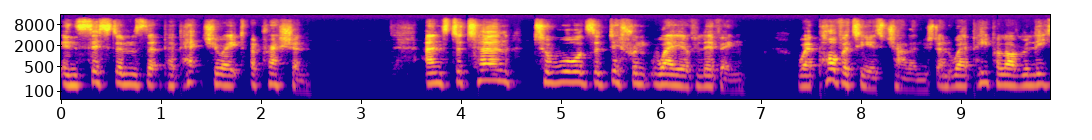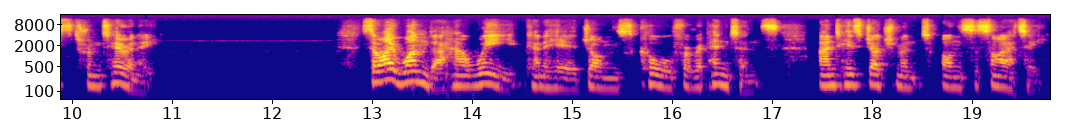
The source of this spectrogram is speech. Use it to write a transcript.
in systems that perpetuate oppression, and to turn towards a different way of living where poverty is challenged and where people are released from tyranny. So I wonder how we can hear John's call for repentance and his judgment on society.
